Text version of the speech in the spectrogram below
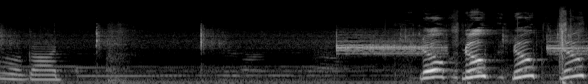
Oh God. Nope, nope, nope, nope.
